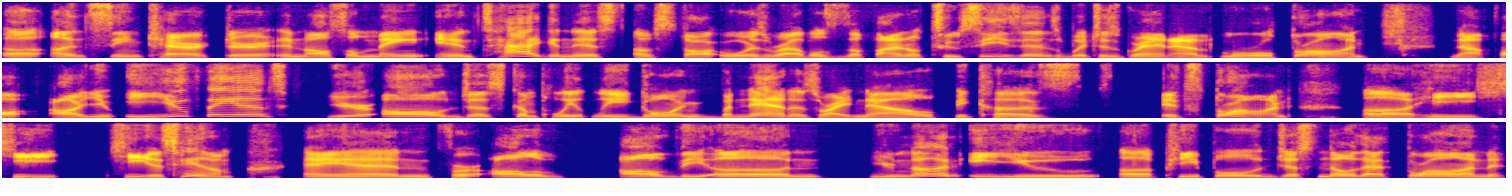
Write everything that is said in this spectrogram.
uh, unseen character and also main antagonist of Star Wars Rebels, the final two seasons, which is Grand Admiral Thrawn. Now, for all you EU fans, you're all just completely going bananas right now because it's Thrawn. Uh, he he he is him, and for all of all the uh you non EU uh people, just know that Thrawn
